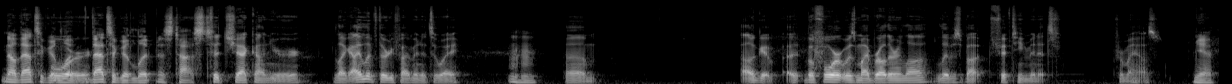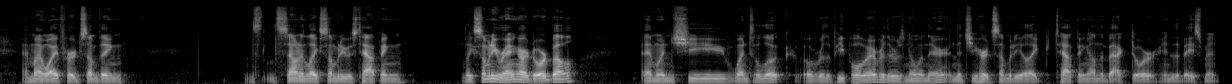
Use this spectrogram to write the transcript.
No, that's a good Or- lit, that's a good litmus test. To check on your like, I live 35 minutes away. Um, I'll get uh, before it was my brother-in-law lives about 15 minutes from my house. yeah. and my wife heard something it sounded like somebody was tapping like somebody rang our doorbell and when she went to look over the people or whatever there was no one there and then she heard somebody like tapping on the back door into the basement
